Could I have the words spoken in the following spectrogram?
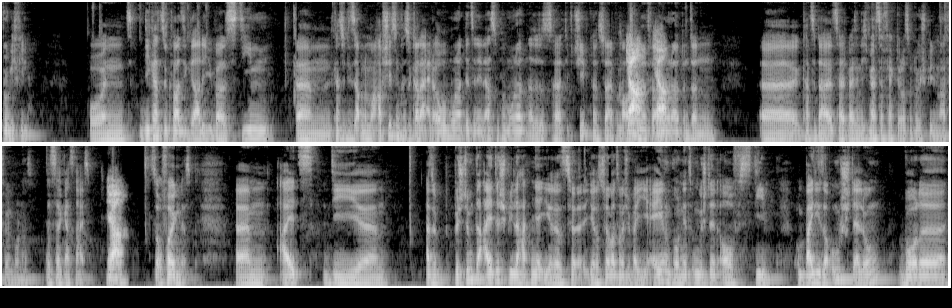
wirklich viele. Und die kannst du quasi gerade über Steam ähm, kannst du dieses Abonnement abschließen, kannst du gerade 1 Euro im Monat jetzt in den ersten paar Monaten, also das ist relativ cheap, kannst du einfach mal Ja, ausprobieren für ja. einen Monat und dann äh, kannst du da jetzt halt, weiß ich nicht, Mass Effect oder so durchspielen mal für einen Monat. Das ist halt ganz nice. Ja. So, folgendes. Ähm, als die, äh, also bestimmte alte Spiele hatten ja ihre, ihre Server zum Beispiel bei EA und wurden jetzt umgestellt auf Steam. Und bei dieser Umstellung wurde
